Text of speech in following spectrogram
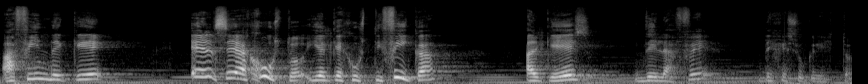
a fin de que Él sea justo y el que justifica al que es de la fe de Jesucristo.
